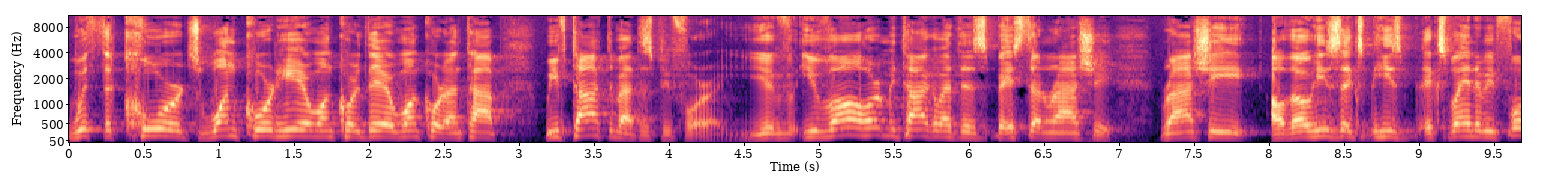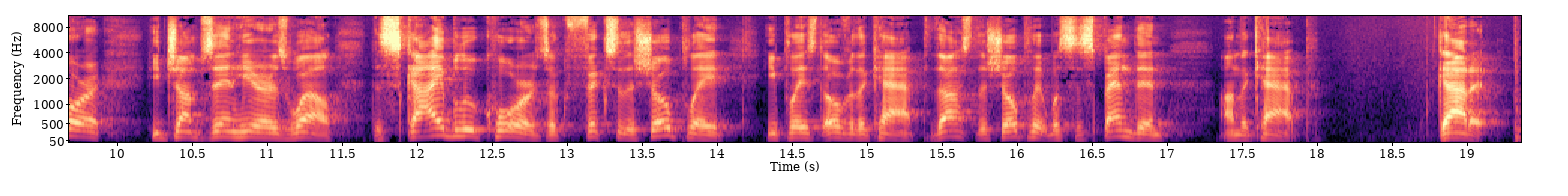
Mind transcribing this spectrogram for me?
with the cords, one cord here, one cord there, one cord on top. We've talked about this before. You've, you've all heard me talk about this based on Rashi. Rashi, although he's, he's explained it before, he jumps in here as well. The sky blue cords are fixed to the show plate he placed over the cap. Thus, the show plate was suspended on the cap. Got it.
